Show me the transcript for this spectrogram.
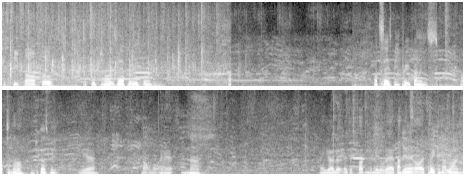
Just too far for A good chance there for Eastbourne. I'd say it's been pretty balanced up to now. What do you guys think? Yeah. Not a lot in it. No. There you go. Look, they're just flooding the middle there. Back yeah, inside. breaking that line.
